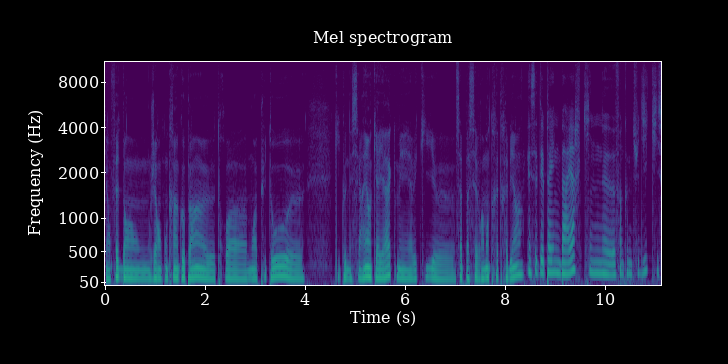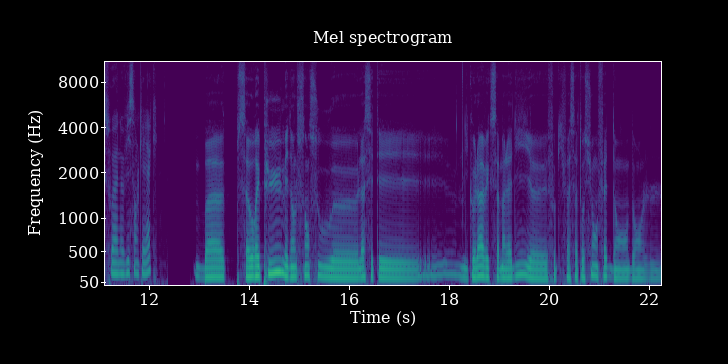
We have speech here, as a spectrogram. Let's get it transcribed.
Et en fait, ben, j'ai rencontré un copain trois mois plus tôt qui connaissait rien en kayak, mais avec qui euh, ça passait vraiment très très bien. Et c'était pas une barrière qui, enfin comme tu dis, qui soit novice en kayak? Bah, ça aurait pu, mais dans le sens où euh, là c'était Nicolas avec sa maladie, il euh, faut qu'il fasse attention en fait dans, dans, le,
